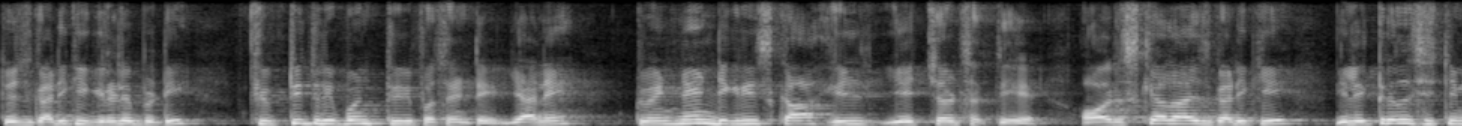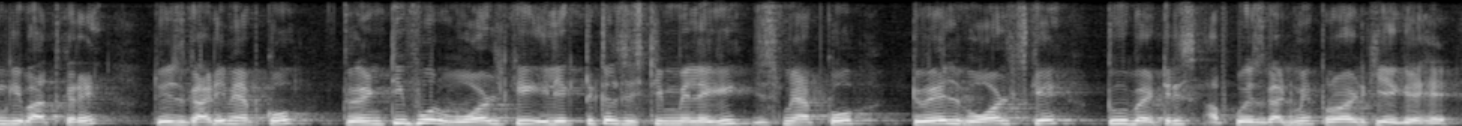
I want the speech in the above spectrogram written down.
तो इस गाड़ी की ग्रेडेबिलिटी 53.3 परसेंट है। यानी 29 डिग्रीज का हिल ये चढ़ सकती है। और इसके अलावा इस गाड़ी की इलेक्ट्रिकल सिस्टम की बात करें तो इस गाड़ी में आपको 24 वोल्ट की इलेक्ट्रिकल सिस्टम मिलेगी, जिसमें आपको 12 वोल्ट्स के टू बैटरीज आपको इस गाड़ी में प्रोवाइड किए गए हैं।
